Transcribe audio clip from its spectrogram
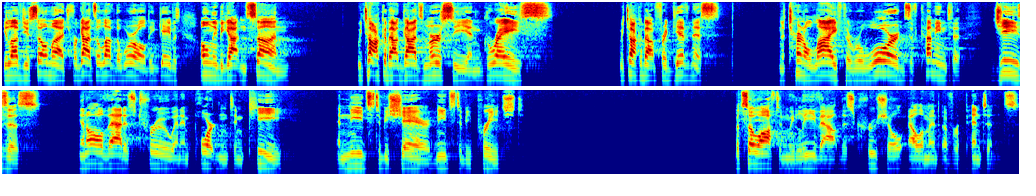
He loved you so much. For God so loved the world, He gave His only begotten Son. We talk about God's mercy and grace. We talk about forgiveness and eternal life, the rewards of coming to Jesus. And all that is true and important and key and needs to be shared, needs to be preached. But so often we leave out this crucial element of repentance.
